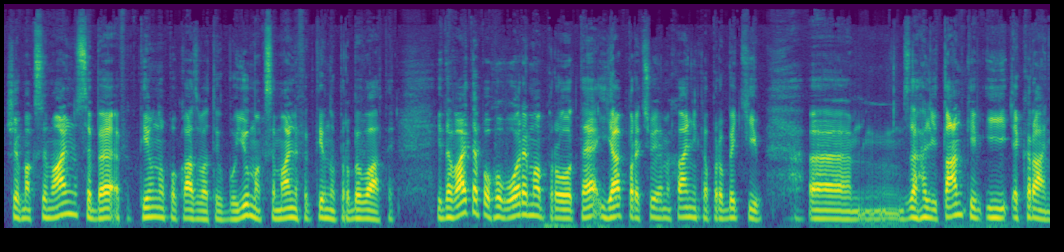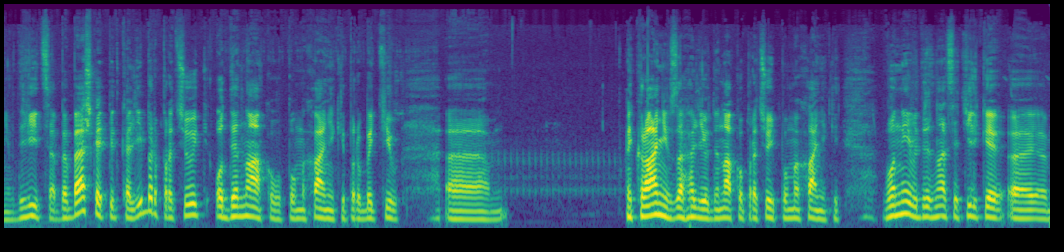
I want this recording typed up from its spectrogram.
щоб максимально себе ефективно показувати в бою, максимально ефективно пробивати. І давайте поговоримо про те, як працює механіка пробиттів е, взагалі танків і екранів. Дивіться, ББшка і під калібр працюють одинаково по механіки пробиттів. Е, екранів взагалі одинаково працюють по механіки. Вони відрізняються тільки е,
